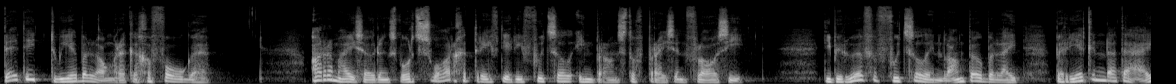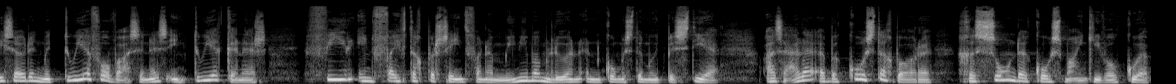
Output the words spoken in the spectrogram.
Dit het twee belangrike gevolge. Arm huishoudings word swaar getref deur die voedsel- en brandstofprysinflasie. Die Buro vir Voedsel en Landboubeleid bereken dat 'n huishouding met 2 volwassenes en 2 kinders 54% van 'n minimumlooninkomste moet bestee as hulle 'n bekostigbare, gesonde kosmandjie wil koop.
